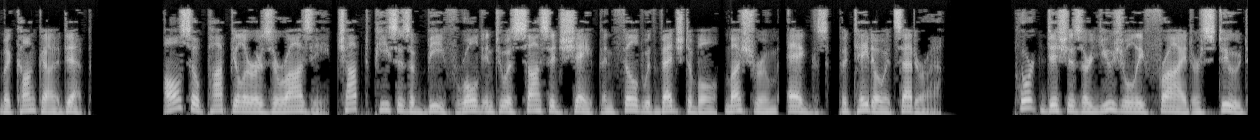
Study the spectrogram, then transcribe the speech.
makanka a dip. Also popular are zarazi, chopped pieces of beef rolled into a sausage shape and filled with vegetable, mushroom, eggs, potato etc. Pork dishes are usually fried or stewed,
